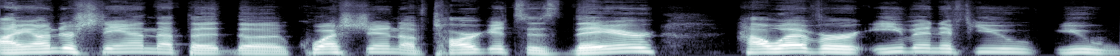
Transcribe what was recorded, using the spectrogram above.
I understand that the the question of targets is there. However, even if you you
